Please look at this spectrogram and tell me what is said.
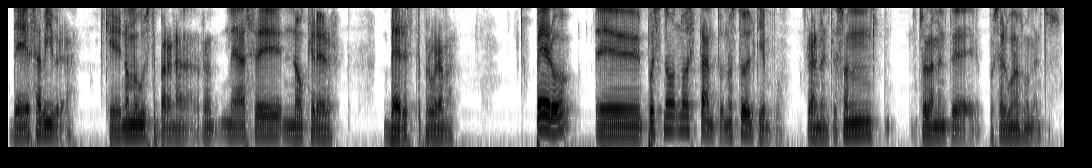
de esa vibra que no me gusta para nada. Me hace no querer ver este programa. Pero, eh, pues no, no es tanto, no es todo el tiempo, realmente. Son solamente, pues, algunos momentos.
